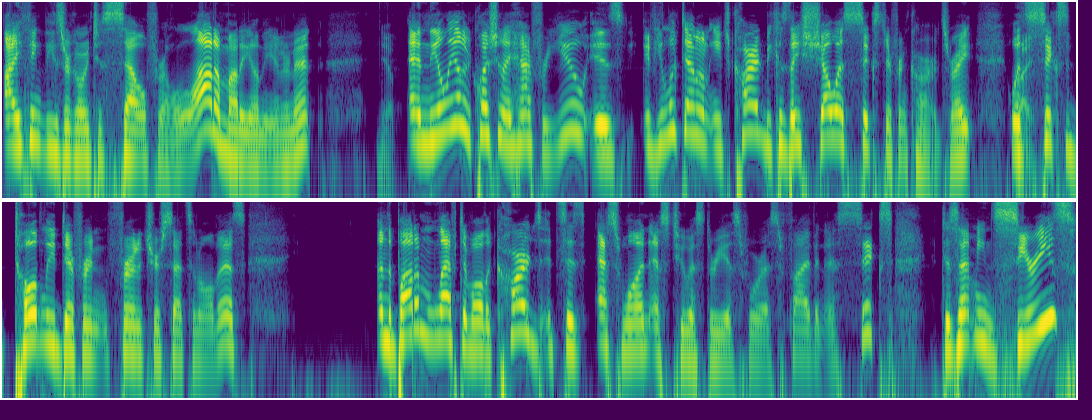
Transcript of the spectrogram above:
I think these are going to sell for a lot of money on the internet. Yep. And the only other question I have for you is if you look down on each card, because they show us six different cards, right? With Right. six totally different furniture sets and all this. On the bottom left of all the cards, it says S1, S2, S3, S4, S5, and S6. Does that mean series?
